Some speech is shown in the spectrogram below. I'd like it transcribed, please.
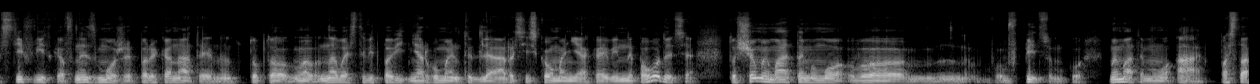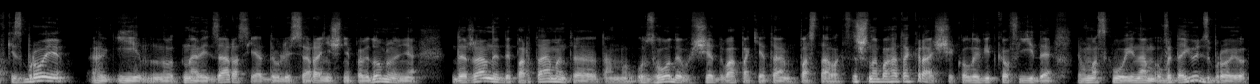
Стів Вітков не зможе переконати, ну, тобто навести відповідні аргументи для російського маніяка, і він не поводиться, то що ми матимемо в, в підсумку? Ми матимемо а поставки зброї. Е, І ну, от навіть зараз я дивлюся ранішнє повідомлення. Державний департамент е, там узгодив ще два пакета поставок. Це ж набагато краще, коли Вітков їде в Москву і нам видають зброю,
